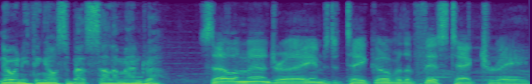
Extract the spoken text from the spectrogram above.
Know anything else about Salamandra? Salamandra aims to take over the Fisstech trade.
